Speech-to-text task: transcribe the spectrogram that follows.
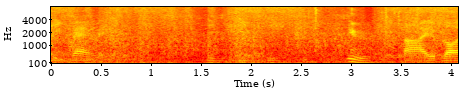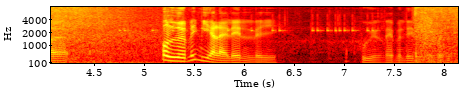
ยิงแม่งเลยยิงยิงยิงอือตายเรียบร้อยปืนไม่มีอะไรเล่นเลย ปืนอะไรมันเล่นจริงวะเนี่ย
